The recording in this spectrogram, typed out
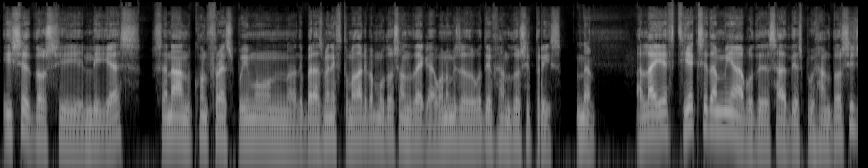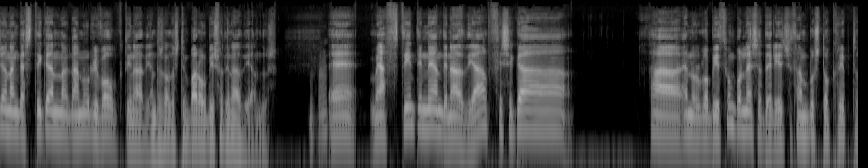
Είσαι δώσει λίγες. Σε έναν conference που ήμουν ε, την περασμένη εβδομάδα, είπα μου δώσαν 10. Εγώ νομίζω ότι είχαν δώσει 3. ναι, Αλλά η FTX ήταν μία από τις άδειες που είχαν δώσει και αναγκαστήκαν να κάνουν revoke την άδεια τους, να τους την πάρουν πίσω την άδεια τους. Ε, με αυτή τη νέα την άδεια, φυσικά θα ενεργοποιηθούν πολλές εταιρείες και θα μπουν στο crypto.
